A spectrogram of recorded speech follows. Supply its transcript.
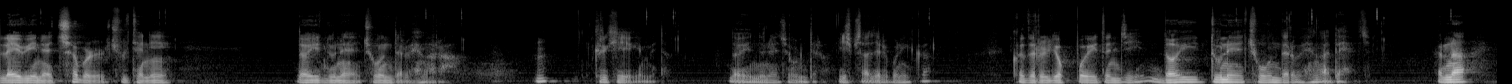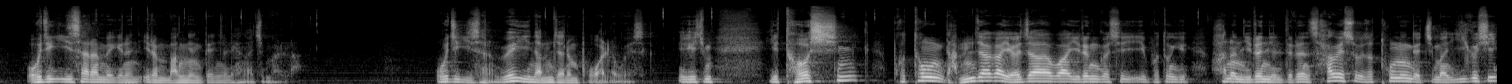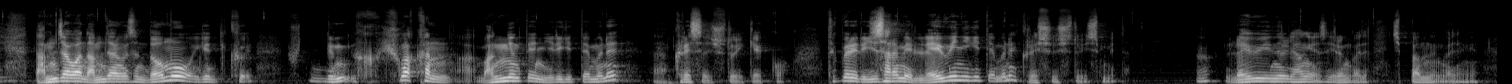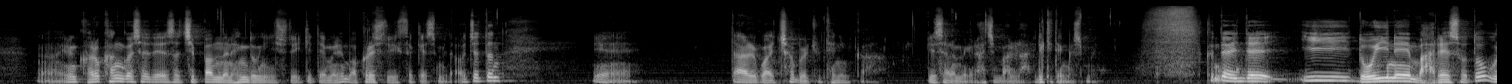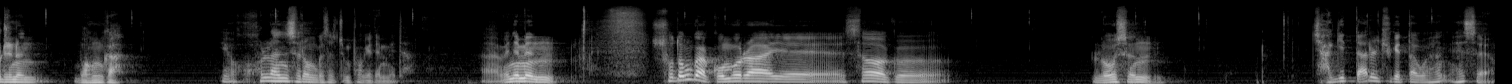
레위인의 첩을 줄 테니 너희 눈에 좋은 대로 행하라. 응? 그렇게 얘기합니다. 너희 눈에 좋은 대로. 24절에 보니까 그들을 욕보이든지 너희 눈에 좋은 대로 행하되. 그러나 오직 이 사람에게는 이런 망령된 일을 행하지 말라. 오직 이 사람. 왜 이 남자는 보호하려고 했을까? 이게 지금 이게 더 심, 보통 남자가 여자와 이런 것이 보통 하는 이런 일들은 사회 속에서 통용됐지만 이것이 남자와 남자는 것은 너무 이게 그 흉악한 망령된 일이기 때문에 아, 그랬을 수도 있겠고 특별히 이 사람이 레윈이기 때문에 그랬을 수도 있습니다. 어? 레윈을 향해서 이런 것을 짓밟는 거죠. 어, 이런 거룩한 것에 대해서 짓밟는 행동일 수도 있기 때문에 뭐 그럴 수도 있었겠습니다. 어쨌든 예, 딸과 첩을 줄 테니까 이 사람에게 하지 말라 이렇게 된 것입니다. 근데 이제 이 노인의 말에서도 우리는 뭔가 혼란스러운 것을 좀 보게 됩니다. 아, 왜냐하면 소돔과 고모라에서 그 롯은 자기 딸을 주겠다고 했어요.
